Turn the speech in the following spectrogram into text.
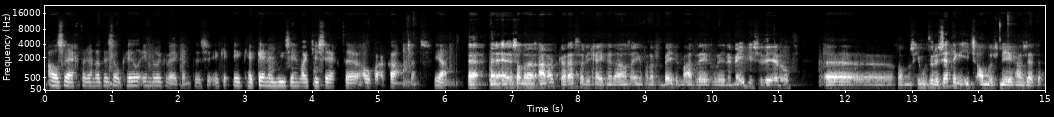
als rechter. En dat is ook heel indrukwekkend. Dus ik, ik herken in die zin wat je zegt eh, over accountants. Ja. Ja, en, en Sandra Arnoud Caressa die geeft net aan als een van de verbetermaatregelen in de medische wereld. eh, van misschien moeten we de settingen iets anders neer gaan zetten.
